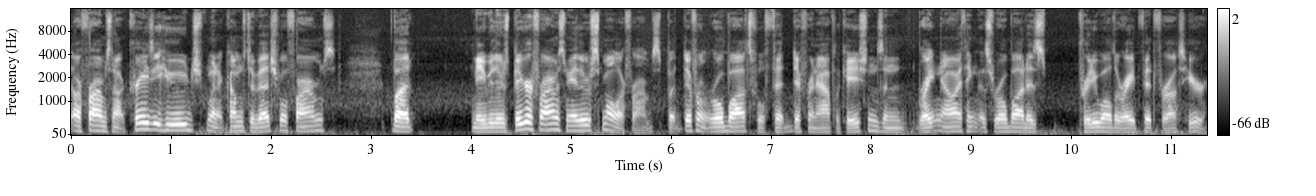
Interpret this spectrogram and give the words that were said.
our farm's not crazy huge when it comes to vegetable farms, but maybe there's bigger farms, maybe there's smaller farms. But different robots will fit different applications. And right now, I think this robot is pretty well the right fit for us here.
